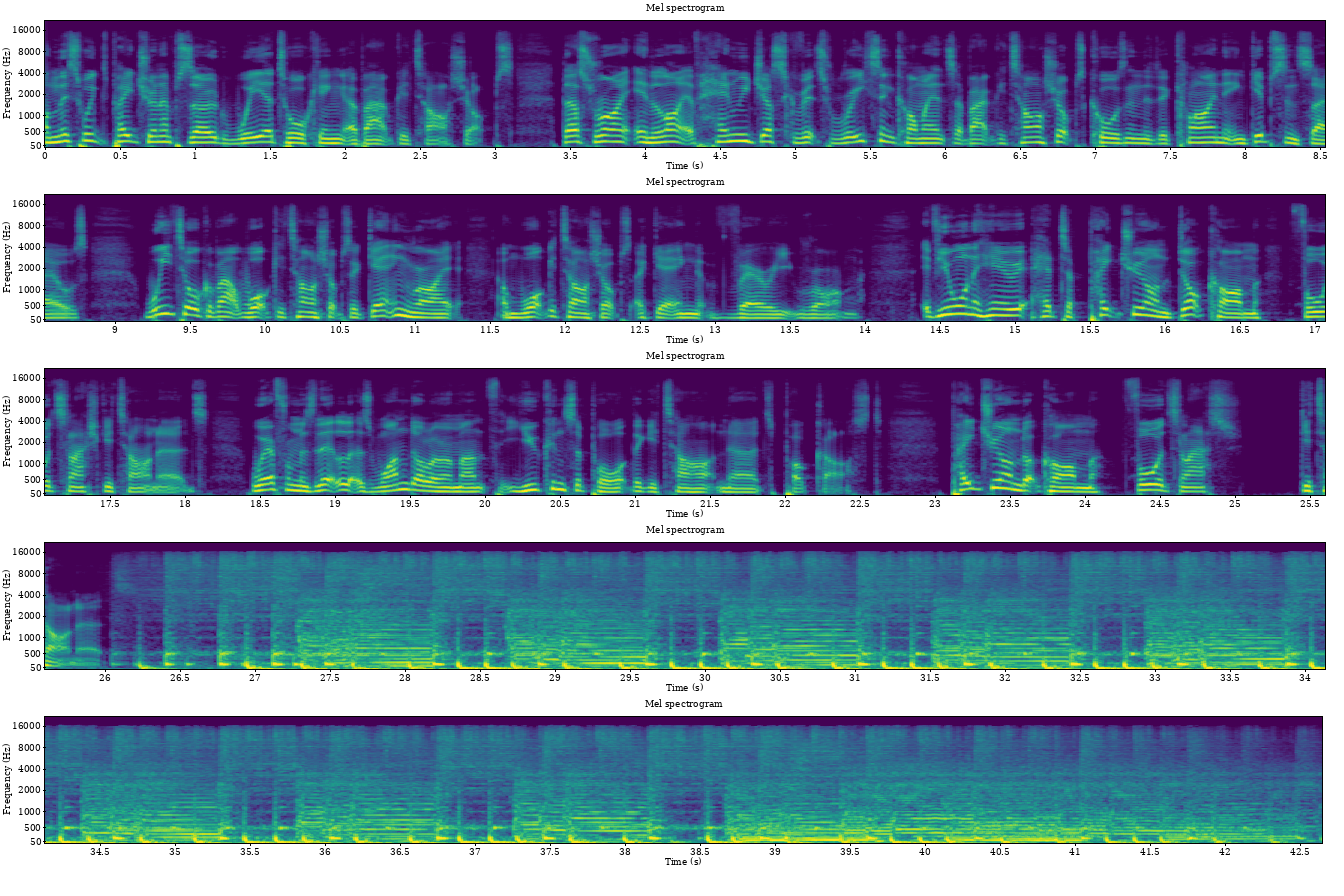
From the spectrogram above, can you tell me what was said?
On this week's Patreon episode, we are talking about guitar shops. That's right, in light of Henry Juszkiewicz's recent comments about guitar shops causing the decline in Gibson sales, we talk about what guitar shops are getting right and what guitar shops are getting very wrong. If you want to hear it, head to patreon.com forward slash guitar nerds, where from as little as $1 a month, you can support the Guitar Nerds podcast. Patreon.com forward slash guitar nerds.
